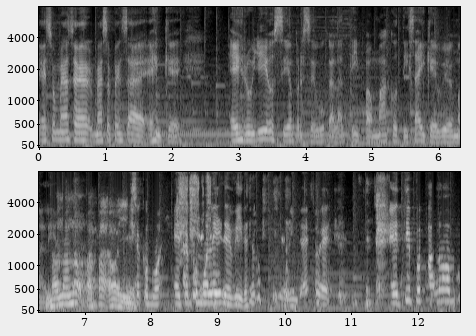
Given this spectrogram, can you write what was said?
Eso me hace, me hace pensar en que el rullido siempre se busca la tipa más cotizada y que vive mal. No, no, no, papá, oye. Eso es como, eso es como ley de vida. Eso es como ley de vida. Eso es. El tipo es palomo,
